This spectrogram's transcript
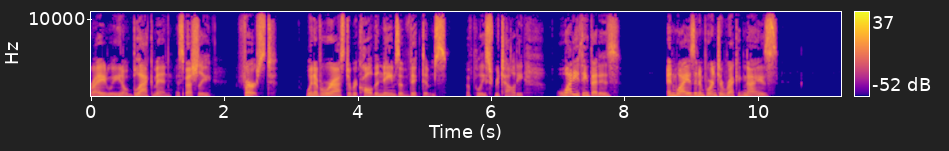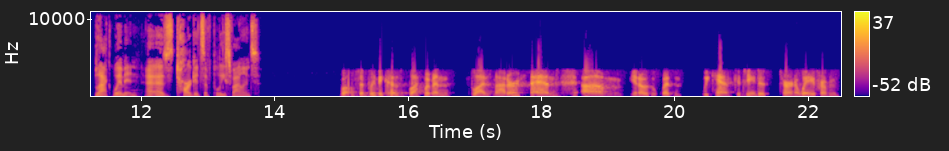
right? You know, black men, especially, first whenever we're asked to recall the names of victims of police brutality. Why do you think that is? And why is it important to recognize black women as targets of police violence? Well, simply because black women lives matter, and um, you know when we can't continue to turn away from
